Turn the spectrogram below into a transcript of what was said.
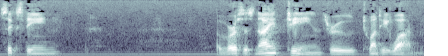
16 verses 19 through 21.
